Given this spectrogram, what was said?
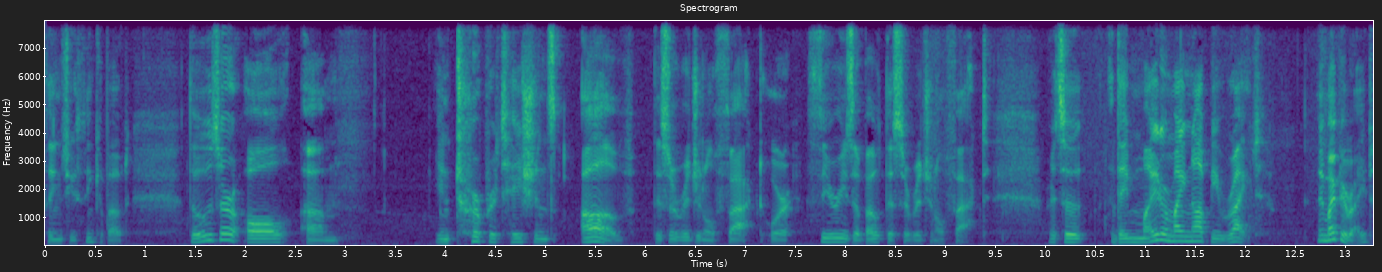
things you think about, those are all um, interpretations of this original fact or theories about this original fact. Right? So they might or might not be right. They might be right,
